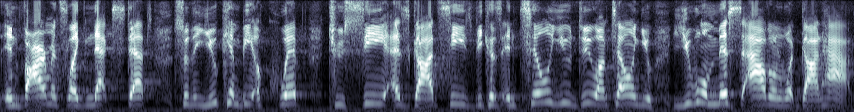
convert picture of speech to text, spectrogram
environments like Next Steps so that you can be equipped to see as God sees. Because until you do, I'm telling you, you will miss out on what God has.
